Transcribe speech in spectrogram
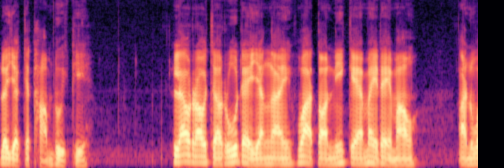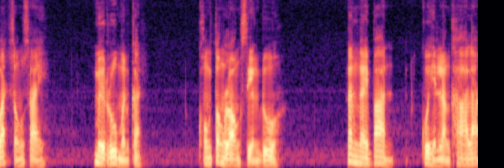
เลยอยากจะถามดูอีกที แล้วเราจะรู้ได้ยังไงว่าตอนนี้แกไม่ได้เมา อนุวัตสงสัย ไม่รู้เหมือนกัน คงต้องลองเสียงดู นั่นไงบ้าน กูเห็นหลังคาละ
